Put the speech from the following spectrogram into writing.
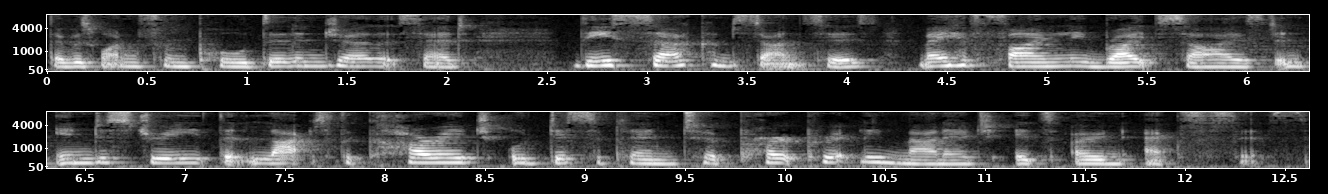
there was one from Paul Dillinger that said, these circumstances may have finally right sized an industry that lacked the courage or discipline to appropriately manage its own excesses.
